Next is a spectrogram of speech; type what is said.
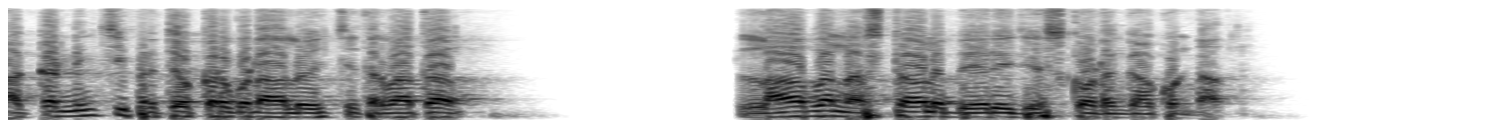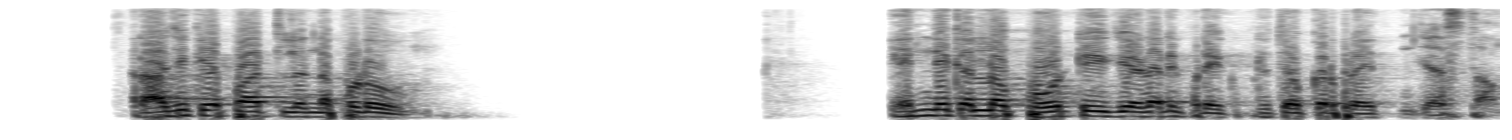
అక్కడి నుంచి ప్రతి ఒక్కరు కూడా ఆలోచించిన తర్వాత లాభ నష్టాలు బేరీ చేసుకోవడం కాకుండా రాజకీయ పార్టీలు ఉన్నప్పుడు ఎన్నికల్లో పోటీ చేయడానికి ప్ర- ప్రతి ఒక్కరు ప్రయత్నం చేస్తాం.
